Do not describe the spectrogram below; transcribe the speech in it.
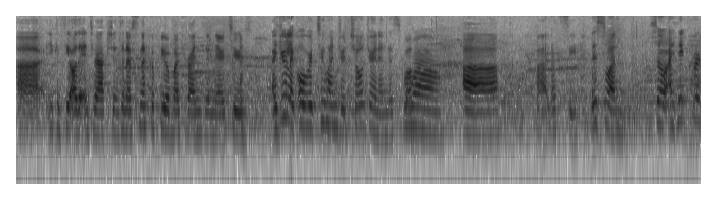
uh, you can see all the interactions, and I've snuck a few of my friends in there too. I drew like over 200 children in this book. Wow. Uh, but let's see. This one, So I think for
